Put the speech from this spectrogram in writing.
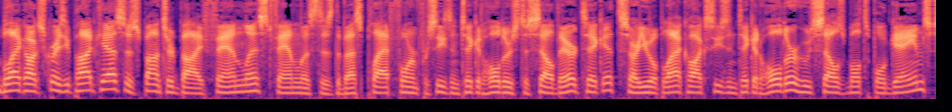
Blackhawks Crazy Podcast is sponsored by FanLyst. FanLyst is the best platform for season ticket holders to sell their tickets. Are you a Blackhawks season ticket holder who sells multiple games?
